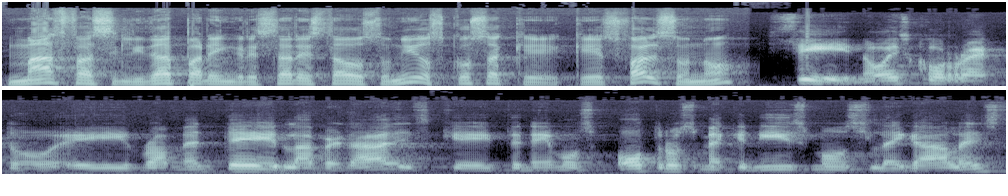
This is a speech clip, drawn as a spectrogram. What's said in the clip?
más facilidad para ingresar a Estados Unidos, cosa que, que es falso, ¿no? Sí, no es correcto. Y realmente la verdad es que tenemos otros mecanismos legales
